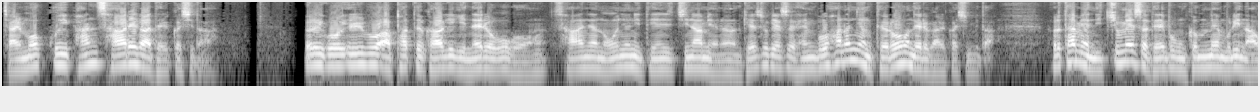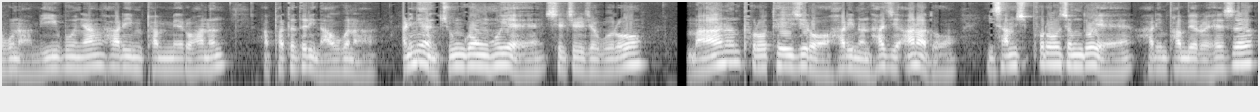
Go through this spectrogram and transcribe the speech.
잘못 구입한 사례가 될 것이다. 그리고 일부 아파트 가격이 내려오고 4년 5년이 지나면 계속해서 행보하는 형태로 내려갈 것입니다. 그렇다면 이쯤에서 대부분 급매물이 나오거나 미분양 할인 판매로 하는 아파트들이 나오거나 아니면 준공 후에 실질적으로 많은 프로테이지로 할인은 하지 않아도 20, 30% 정도의 할인 판매로 해서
